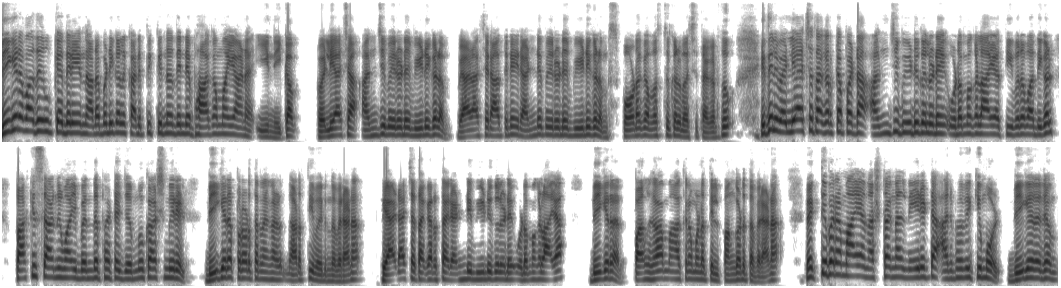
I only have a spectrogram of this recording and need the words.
ഭീകരവാദികൾക്കെതിരെ നടപടികൾ കടുപ്പിക്കുന്നതിന്റെ ഭാഗമായാണ് ഈ നീക്കം. വെള്ളിയാഴ്ച അഞ്ചു പേരുടെ വീടുകളും വ്യാഴാഴ്ച രാത്രി രണ്ട് പേരുടെ വീടുകളും സ്ഫോടക വസ്തുക്കൾ വെച്ച് തകർത്തു. ഇതിൽ വെള്ളിയാഴ്ച തകർക്കപ്പെട്ട അഞ്ചു വീടുകളുടെ ഉടമകളായ തീവ്രവാദികൾ പാകിസ്ഥാനുമായി ബന്ധപ്പെട്ട് ജമ്മു കാശ്മീരിൽ ഭീകര പ്രവർത്തനങ്ങൾ നടത്തി വരുന്നവരാണ്. വ്യാഴാഴ്ച തകർത്ത രണ്ട് വീടുകളുടെ ഉടമകളായ ഭീകരർ പഹൽഗാം ആക്രമണത്തിൽ പങ്കെടുത്തവരാണ്. വ്യക്തിപരമായ നഷ്ടങ്ങൾ നേരിട്ട് അനുഭവിക്കുമ്പോൾ ഭീകരരും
